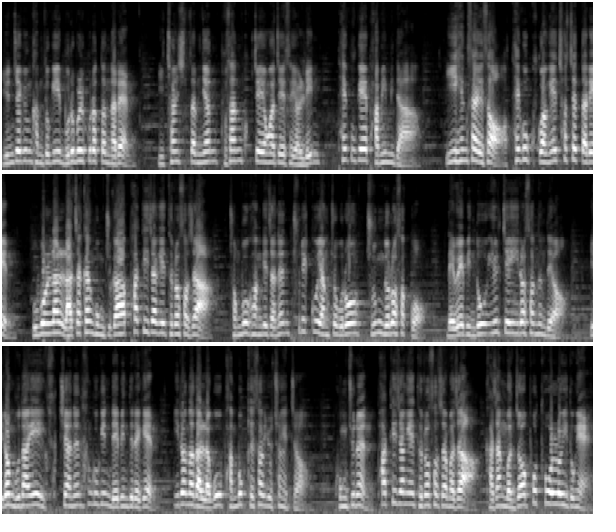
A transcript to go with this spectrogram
윤재균 감독이 무릎을 꿇었던 날은 2013년 부산국제영화제에서 열린 태국의 밤입니다. 이 행사에서 태국 국왕의 첫째 딸인 우볼란 라자칸 공주가 파티장에 들어서자 정부 관계자는 출입구 양쪽으로 쭉 늘어섰고 내외빈도 일제히 일어섰는데요. 이런 문화에 익숙치 않은 한국인 내빈들에겐 일어나 달라고 반복해서 요청했죠. 공주는 파티장에 들어서자마자 가장 먼저 포토월로 이동해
